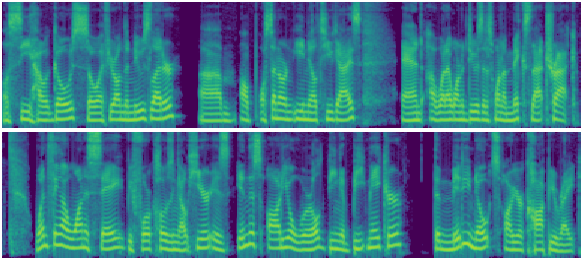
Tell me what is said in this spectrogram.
I'll see how it goes. So if you're on the newsletter, um, I'll, I'll send out an email to you guys. And uh, what I want to do is I just want to mix that track. One thing I want to say before closing out here is in this audio world, being a beat maker, the MIDI notes are your copyright.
